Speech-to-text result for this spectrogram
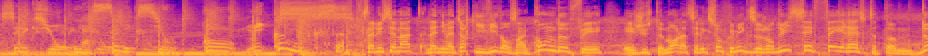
sélection. La sélection. Comics. Comics. Salut, c'est Matt, l'animateur qui vit dans un conte de fées. Et justement, la sélection comics d'aujourd'hui, c'est Feyrest, tome 2,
